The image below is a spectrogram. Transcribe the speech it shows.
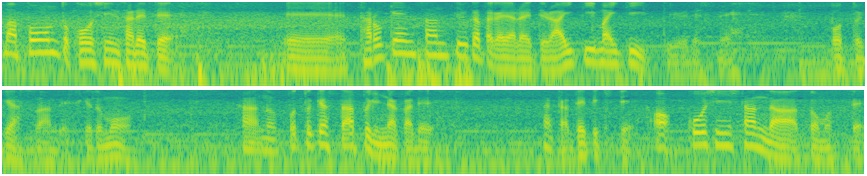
まあ、ポーンと更新されてえー、タロケンさんという方がやられてる IT マイティっていうですねポッドキャストなんですけどもあのポッドキャストアプリの中でなんか出てきてあ更新したんだと思って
